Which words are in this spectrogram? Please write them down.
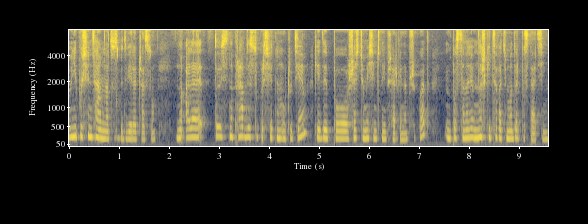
no nie poświęcałam na to zbyt wiele czasu. No ale to jest naprawdę super świetnym uczuciem, kiedy po sześciomiesięcznej przerwie na przykład postanawiam naszkicować model postaci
